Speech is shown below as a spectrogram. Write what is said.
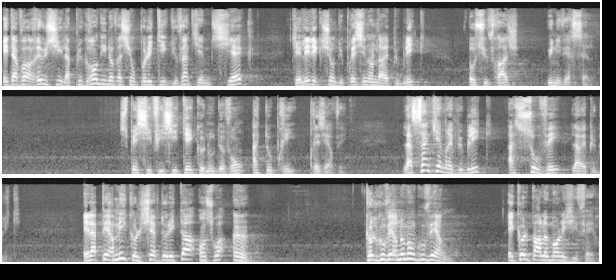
et d'avoir réussi la plus grande innovation politique du XXe siècle, qui est l'élection du président de la République au suffrage universel. Spécificité que nous devons à tout prix préserver. La Ve République a sauvé la République. Elle a permis que le chef de l'État en soit un, que le gouvernement gouverne et que le Parlement légifère.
